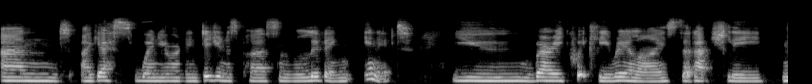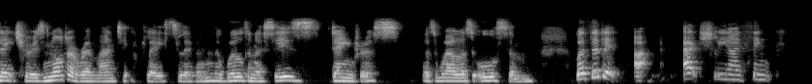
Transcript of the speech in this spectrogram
And I guess when you're an Indigenous person living in it, you very quickly realize that actually nature is not a romantic place to live in. The wilderness is dangerous as well as awesome. But that it actually, I think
